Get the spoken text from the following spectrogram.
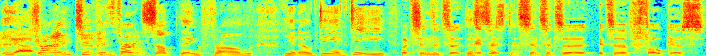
yeah. trying to That is convert something from you know D and D. But since it's a, it's system. a since it's a it's a focus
